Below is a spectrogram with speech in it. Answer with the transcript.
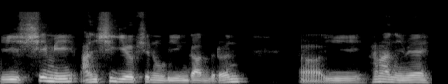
이 쉼이 안식이 없이는 우리 인간들은 어, 이 하나님의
